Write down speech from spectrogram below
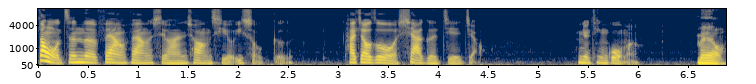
但我真的非常非常喜欢萧煌奇有一首歌，它叫做《下个街角》，你有听过吗？没有，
